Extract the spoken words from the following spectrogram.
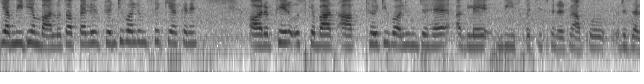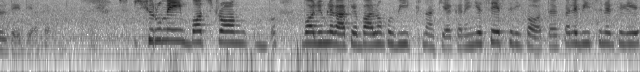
या मीडियम बाल हो तो आप पहले ट्वेंटी वॉल्यूम से किया करें और फिर उसके बाद आप थर्टी वॉल्यूम जो है अगले बीस पच्चीस मिनट में आपको रिज़ल्ट दे दिया करेंगे। शुरू में ही बहुत स्ट्रॉन्ग वॉल्यूम लगा के बालों को वीक ना किया करें। ये सेफ़ तरीका होता है। पहले बीस मिनट के लिए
